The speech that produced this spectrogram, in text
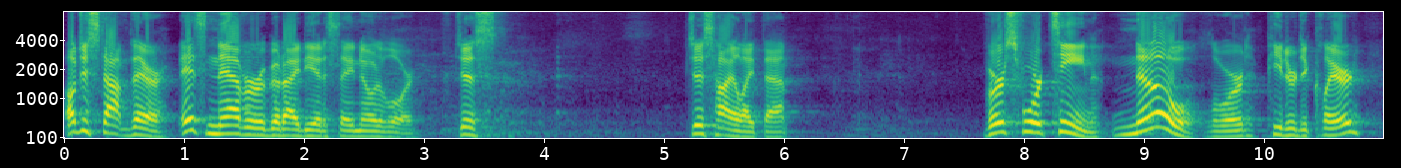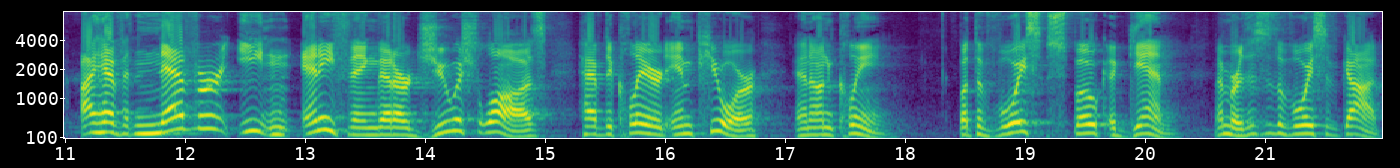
I'll just stop there. It's never a good idea to say no to the Lord. Just, just highlight that. Verse 14 No, Lord, Peter declared, I have never eaten anything that our Jewish laws have declared impure and unclean. But the voice spoke again. Remember, this is the voice of God.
